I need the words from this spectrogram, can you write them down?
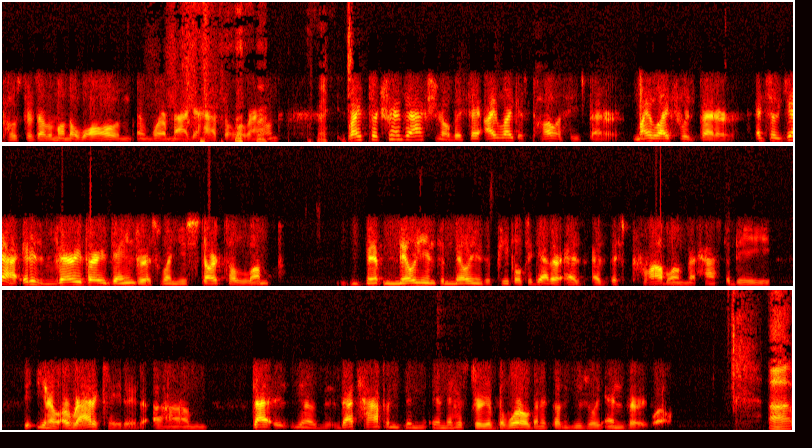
posters of him on the wall and, and wear MAGA hats all around. Right. right. They're transactional. They say, I like his policies better. My life was better. And so, yeah, it is very, very dangerous when you start to lump millions and millions of people together as, as this problem that has to be, you know, eradicated. Um, that, you know, that's happened in, in the history of the world, and it doesn't usually end very well. Uh,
